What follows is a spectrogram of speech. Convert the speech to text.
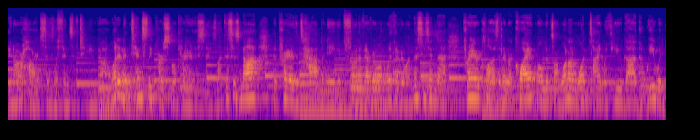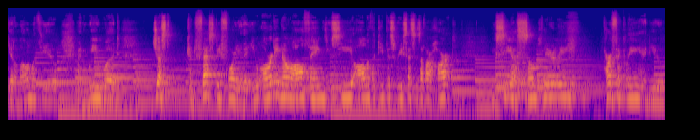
in our hearts that is offensive to you. God. What an intensely personal prayer this is. Like, this is not a prayer that's happening in front of everyone, with everyone. This is in that prayer closet, in our quiet moments, our one on one time with you, God, that we would get alone with you and we would just confess before you that you already know all things. You see all of the deepest recesses of our heart. You see us so clearly, perfectly, and you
